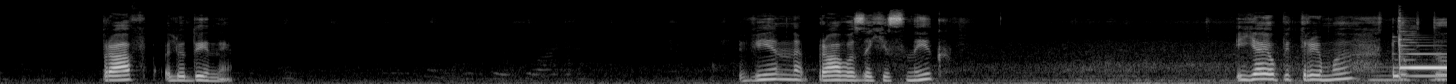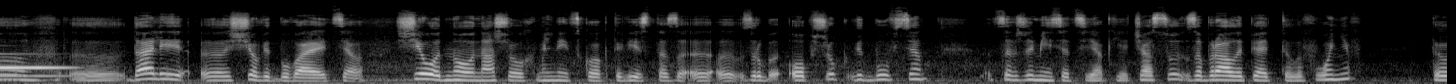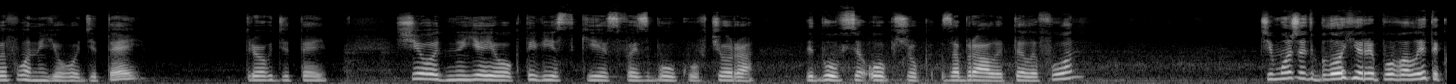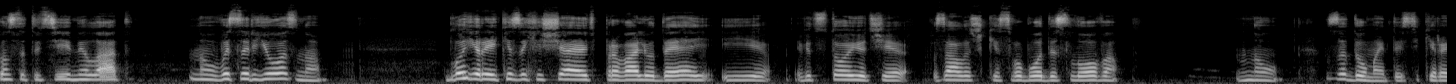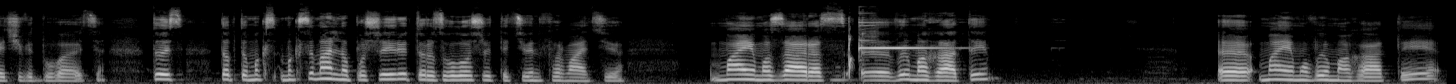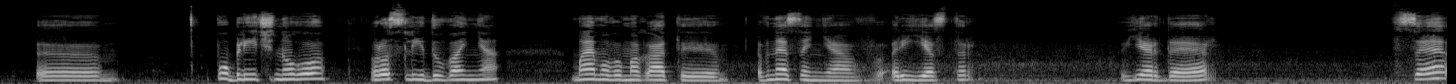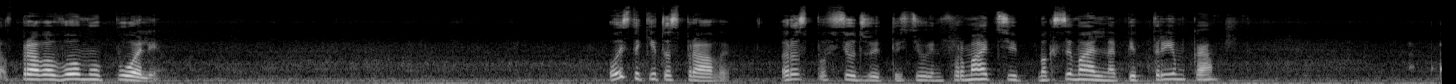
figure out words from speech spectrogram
прав людини. Він правозахисник, і я його підтримую. Тобто е, далі що відбувається? Ще одного нашого хмельницького активіста обшук відбувся. Це вже місяць, як є часу. Забрали п'ять телефонів, телефони його дітей, трьох дітей. Ще однієї активістки з Фейсбуку вчора відбувся обшук, забрали телефон. Чи можуть блогери повалити конституційний лад? Ну, ви серйозно? Блогери, які захищають права людей і відстоюючи залишки свободи слова. Ну, задумайтесь, які речі відбуваються. Тобто, тобто максимально поширюйте, розголошуйте цю інформацію. Маємо зараз е, вимагати. Е, маємо вимагати е, публічного розслідування, маємо вимагати внесення в реєстр, в ЄРДР, все в правовому полі. Ось такі то справи. Розповсюджуйте цю інформацію, максимальна підтримка.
